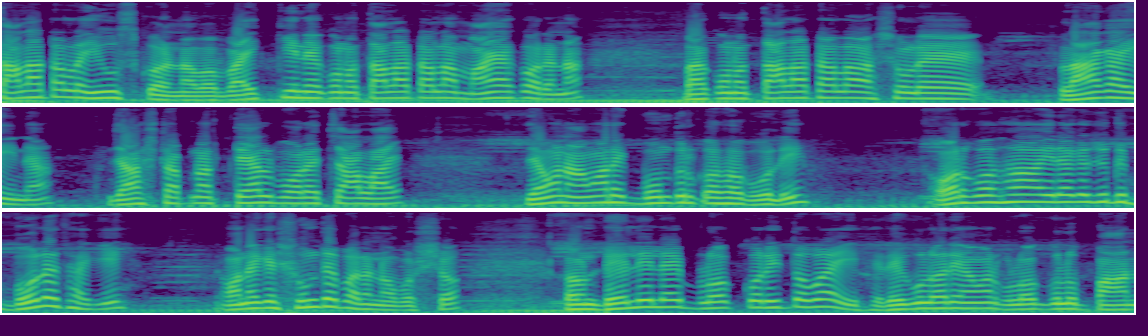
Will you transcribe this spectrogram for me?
তালা টালা ইউজ করে না বা বাইক কিনে কোনো তালা টালা মায়া করে না, বা কোনো তালা টালা আসলে লাগাই না জাস্ট আপনার তেল ভরে চালায়। যেমন আমার এক বন্ধুর কথা বলি, ওর কথা এর আগে যদি বলে থাকি, অনেকে শুনতে পারেন অবশ্য, কারণ ডেলি লাইফ ব্লগ করি তো ভাই রেগুলারই আমার ব্লগগুলো পান।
